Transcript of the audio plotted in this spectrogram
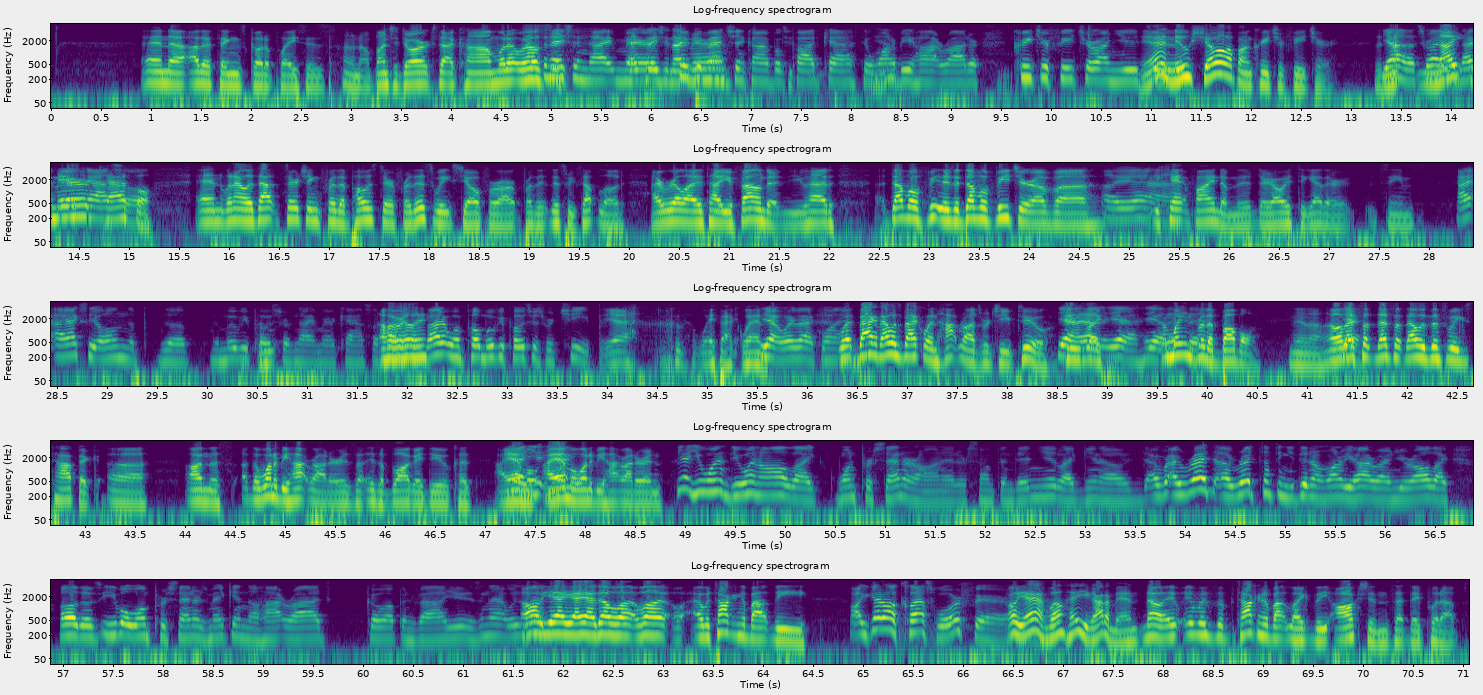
And uh, other things go to places. I don't know, bunchofdorks.com. What, what else? Destination Nightmare, Destination Nightmare. Two Dimension Comic Book Two- Podcast, The Yeah. Wannabe Hot Rodder, Creature Feature on YouTube. Yeah, new show up on Creature Feature. The Yeah, Ni- that's right, Nightmare, Nightmare Castle. Castle. And when I was out searching for the poster for this week's show for our for the, this week's upload, I realized how you found it. You had a double. Fe- there's a double feature of. Uh, Oh, yeah. You can't find them. They're, they're always together. It seems. I, I actually own the the the movie poster of Nightmare Castle. Oh, really? I bought it when po- movie posters were cheap. Yeah. way back when. Yeah, way back when. Back? That was back when hot rods were cheap too. Yeah, that- like yeah, yeah. I'm waiting for the bubble. You know. Oh, that's a, that's a, that was this week's topic. Uh, on this, uh, the wannabe hot rodder is a, is a blog I do because I Yeah, am a, you- I am yeah. a wannabe hot rodder and Yeah, you went you went all like one percenter on it or something, didn't you? Like you know, I, I read I read something you did on Wannabe Hot Rod, and you were all like, oh, those evil one percenters making the hot rods go up in value, isn't that? Wasn't oh that- yeah yeah yeah no uh, well I was talking about the Oh, you got all class warfare. oh yeah well hey you got it man no it it was talking about like the auctions that they put up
